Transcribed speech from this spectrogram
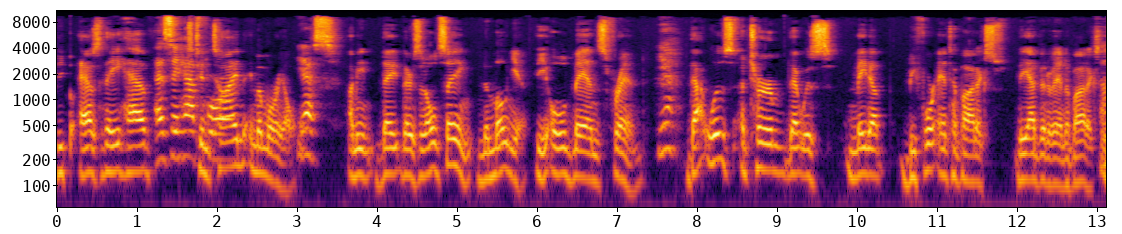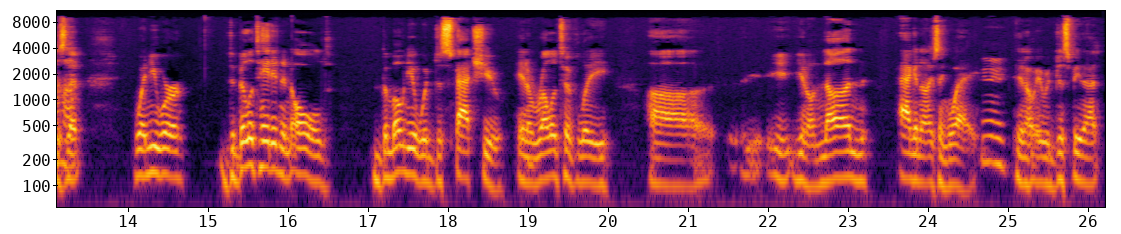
people as they have as they have in time immemorial. Yes. I mean, they, there's an old saying, pneumonia, the old man's friend. Yeah. That was a term that was made up before antibiotics, the advent of antibiotics, is Uh-huh. that when you were debilitated and old, pneumonia would dispatch you in a relatively, uh, you know, non-agonizing way. Mm. You know, it would just be that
